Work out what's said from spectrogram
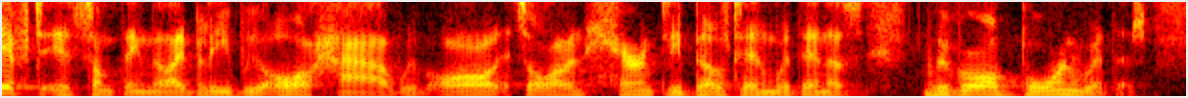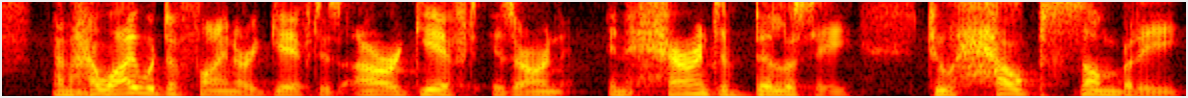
gift is something that I believe we all have. We've all, it's all inherently built in within us. We've all born with it. And how I would define our gift is our gift is our inherent ability to help somebody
